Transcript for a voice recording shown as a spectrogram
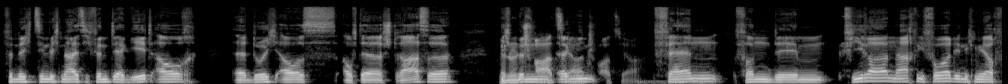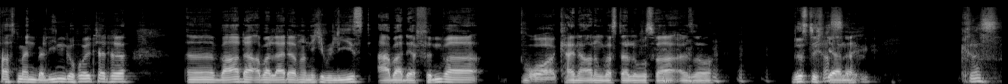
Finde ich ziemlich nice. Ich finde, der geht auch äh, durchaus auf der Straße. Wenn ich bin schwarz, ja, schwarz, ja. Fan von dem Vierer nach wie vor, den ich mir auch fast mal in Berlin geholt hätte äh, war da aber leider noch nicht released. Aber der Fünfer, boah, keine Ahnung, was da los war. Also wüsste ich Krass, gerne. Ey. Krass.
